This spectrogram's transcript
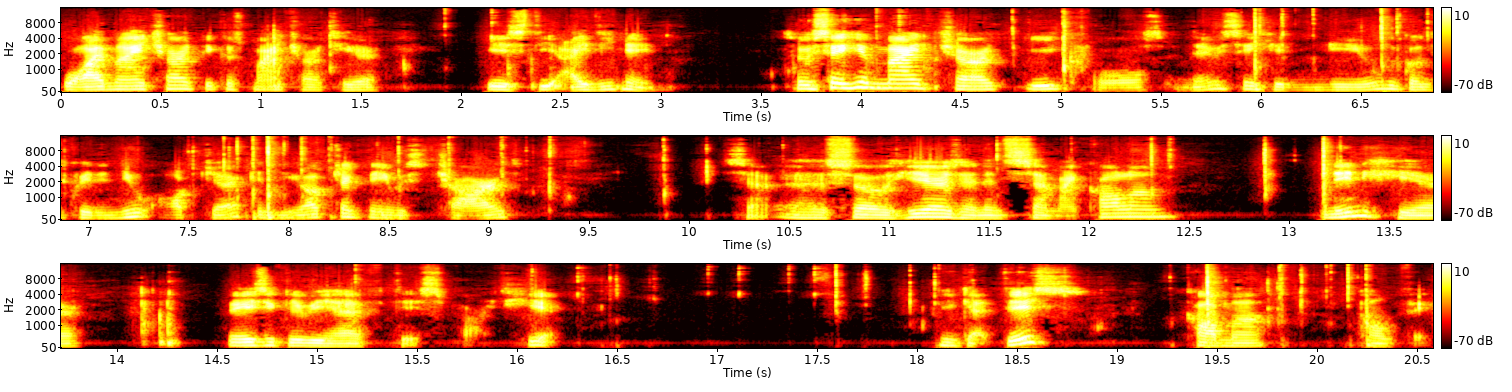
Why my chart? Because my chart here is the ID name. So we say here my chart equals, and then we say here new, we're going to create a new object, and the object name is chart. So, uh, so here's and then semicolon, and in here, basically we have this part here. You get this, comma, config.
